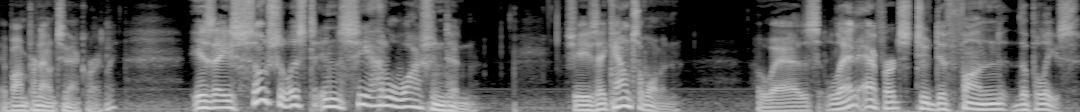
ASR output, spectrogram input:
if I'm pronouncing that correctly, is a socialist in Seattle, Washington. She's a councilwoman who has led efforts to defund the police.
